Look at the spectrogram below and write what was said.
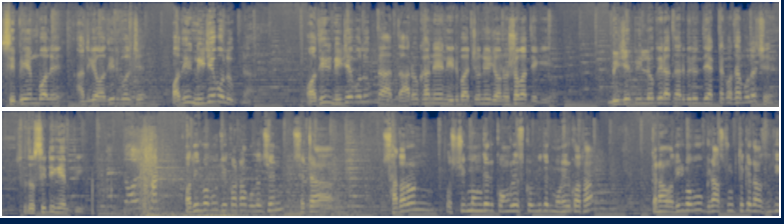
সিপিএম বলে, আজকে অধীর বলছে, অধীর নিজে বলুক না। অধীর নিজে বলুক না, তার ওখানে নির্বাচনী জনসভাতে গিয়ে। বিজেপির লোকেরা তার বিরুদ্ধে একটা কথা বলেছে, সে তো সিটিং এমপি অধীরবাবু যে কথা বলেছেন, সেটা সাধারণ পশ্চিমবঙ্গের কংগ্রেস কর্মীদের মনের কথা। কেন, অধীরবাবু গ্রাসরুট থেকে রাজনীতি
